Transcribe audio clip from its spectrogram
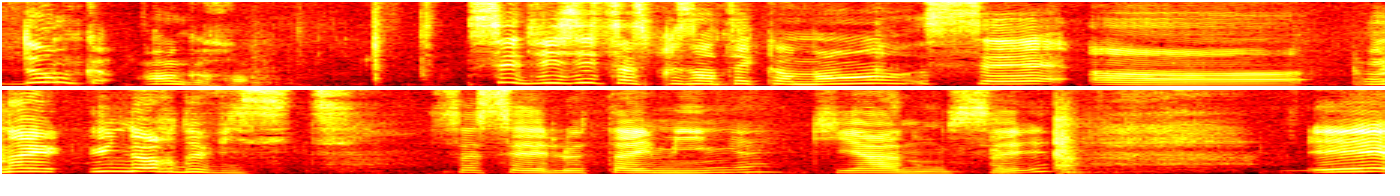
Donc, en gros, cette visite, ça se présentait comment? C'est, euh, on a une heure de visite. Ça, c'est le timing qui a annoncé. Et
